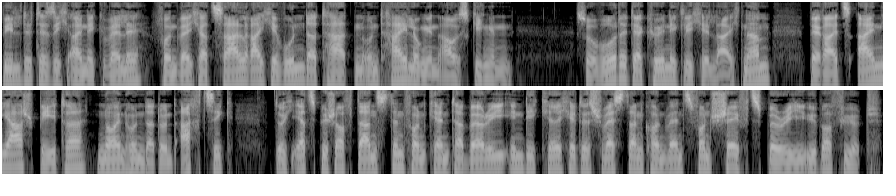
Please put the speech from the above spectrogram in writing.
bildete sich eine Quelle, von welcher zahlreiche Wundertaten und Heilungen ausgingen. So wurde der königliche Leichnam bereits ein Jahr später, 980, durch Erzbischof Dunstan von Canterbury in die Kirche des Schwesternkonvents von Shaftesbury überführt.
